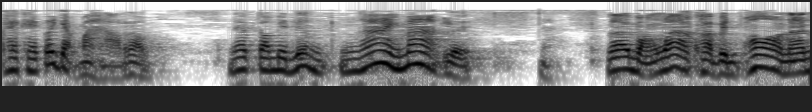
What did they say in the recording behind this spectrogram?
ใครๆก็อยากมาหาเรา นะตอนเป็นเรื่องง่ายมากเลยเราหวังว่าความเป็นพ่อนั้น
